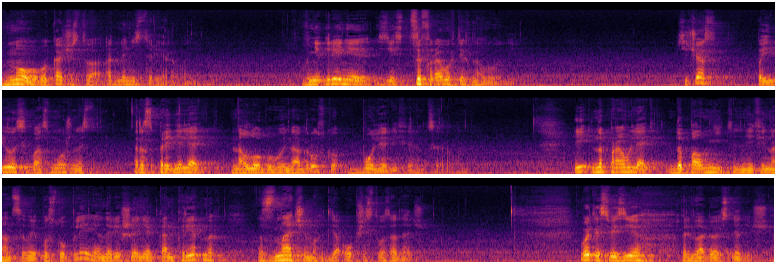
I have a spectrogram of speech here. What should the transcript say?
нового качества администрирования, внедрения здесь цифровых технологий, сейчас появилась возможность распределять налоговую нагрузку более дифференцированно и направлять дополнительные финансовые поступления на решение конкретных, значимых для общества задач. В этой связи предлагаю следующее.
